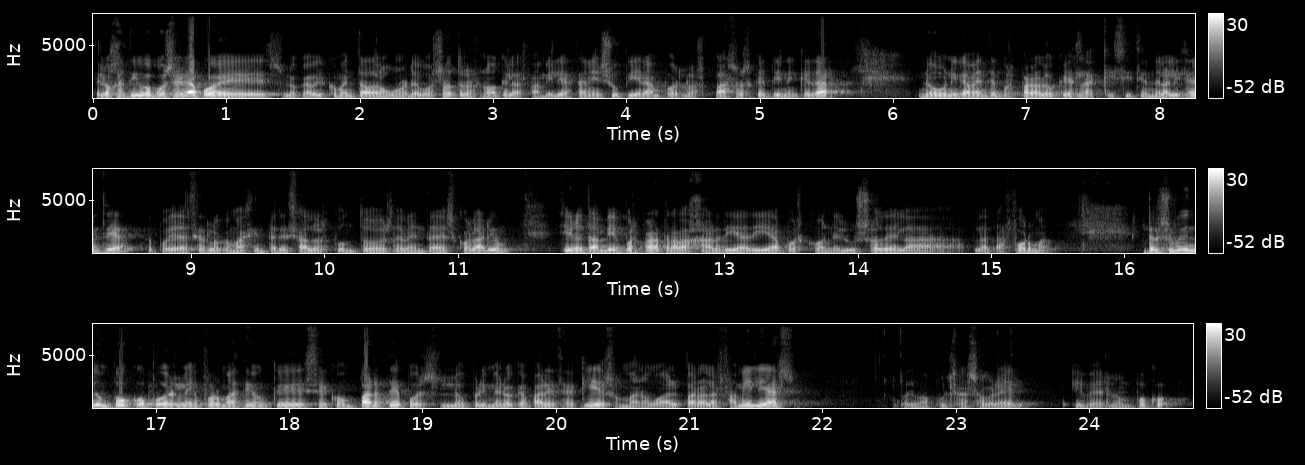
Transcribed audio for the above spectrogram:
El objetivo pues era pues lo que habéis comentado algunos de vosotros, ¿no? que las familias también supieran pues los pasos que tienen que dar no únicamente pues, para lo que es la adquisición de la licencia, que podría ser lo que más interesa a los puntos de venta de Escolarium, sino también pues, para trabajar día a día pues, con el uso de la plataforma. Resumiendo un poco, pues la información que se comparte, pues lo primero que aparece aquí es un manual para las familias. Podemos pulsar sobre él y verlo un poco.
